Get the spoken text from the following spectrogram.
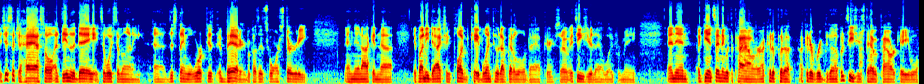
it's just such a hassle. At the end of the day, it's a waste of money. Uh, this thing will work just better because it's more sturdy. And then I can, uh, if I need to actually plug a cable into it, I've got a little adapter, so it's easier that way for me. And then again, same thing with the power. I could have put a, I could have rigged it up, but it's easier just to have a power cable.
